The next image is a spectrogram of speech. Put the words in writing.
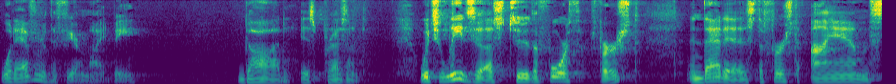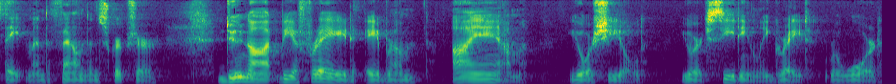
whatever the fear might be. God is present. Which leads us to the fourth first, and that is the first I am statement found in Scripture. Do not be afraid, Abram. I am your shield, your exceedingly great reward.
